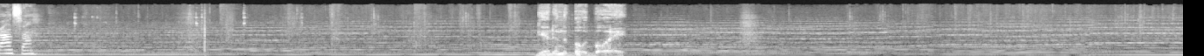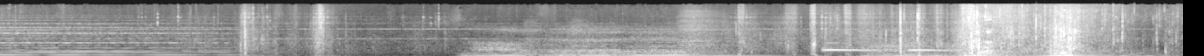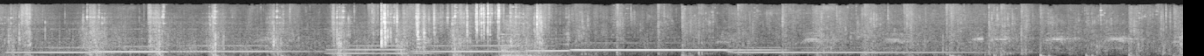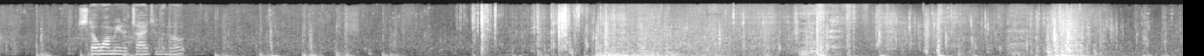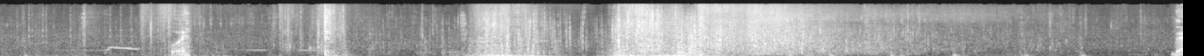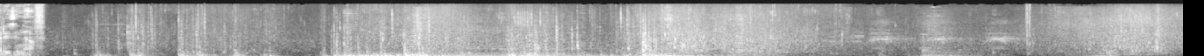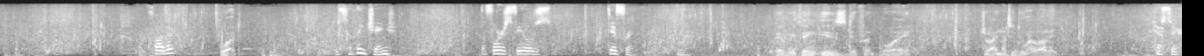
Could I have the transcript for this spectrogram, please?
found some. Get in the boat, boy. Still want me to tie it to the boat? Boy. That is enough. Father, What? did something change? The forest feels different. Everything is different, boy. Try not to dwell on it. Yes, sir.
